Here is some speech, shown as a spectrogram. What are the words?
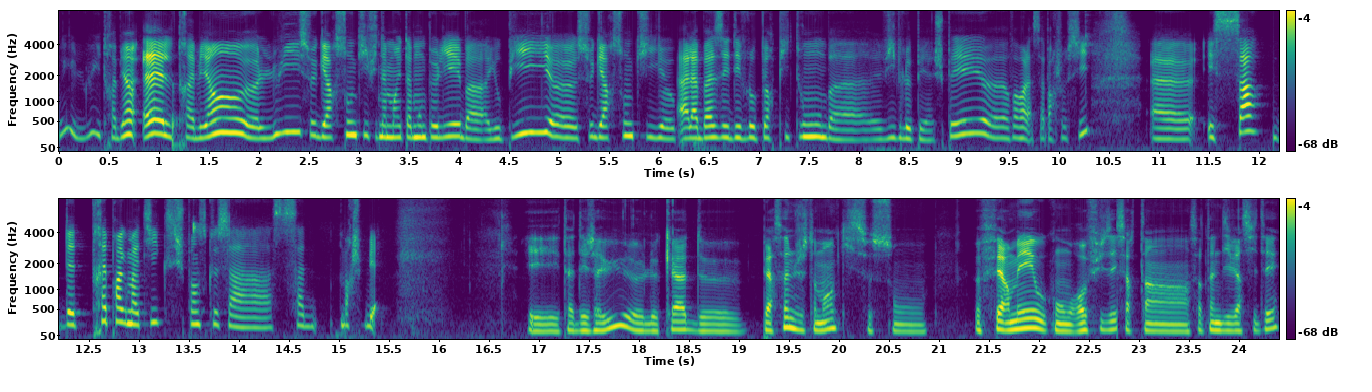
oui, lui très bien, elle très bien, euh, lui, ce garçon qui finalement est à Montpellier, bah youpi, euh, ce garçon qui euh, à la base est développeur Python, bah vive le PHP, enfin voilà, ça marche aussi. et ça, d'être très pragmatique, je pense que ça, ça marche bien. Et tu as déjà eu le cas de personnes justement qui se sont fermées ou qui ont refusé certaines diversités?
